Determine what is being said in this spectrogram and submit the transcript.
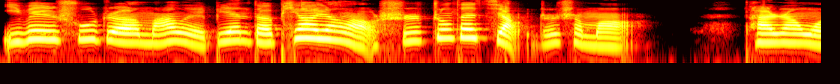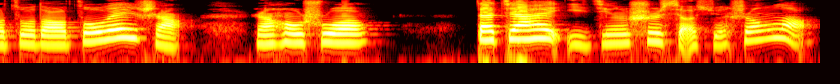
一位梳着马尾辫的漂亮老师正在讲着什么。他让我坐到座位上，然后说：“大家已经是小学生了，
